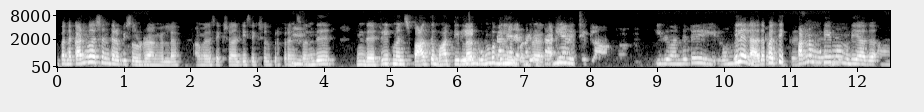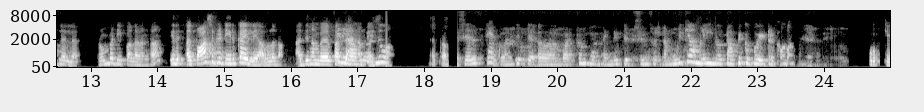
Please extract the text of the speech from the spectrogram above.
இப்ப இந்த கன்வர்ஷன் தெரப்பி சொல்றாங்கல்ல அவங்க செக்ஷுவாலிட்டி செக்ஷுவல் ப்ரிஃபரன்ஸ். வந்து இந்த ட்ரீட்மெண்ட்ஸ் பார்த்து மாத்திரலாம்னு ரொம்ப பிலீவ் பண்றாங்க தனியா வச்சுக்கலாம். இது வந்துட்டு ரொம்ப இல்ல இல்ல அத பத்தி. பண்ண முடியுமா முடியாது. இல்ல இல்ல ரொம்ப டீப்பாலாம் வேண்டாம். இது அது பாசிபிலிட்டி இருக்கா இல்லையா? அவ்வளவுதான். அது நம்ம ஃபர்தர் வந்து பேசலாம் செல்ஃப் கேருக்கு வந்துட்டு ஒர்க் ஃப்ரம் ஹோம் டைம்ல டிப்ஸ்னு சொல்லி நான் முடிக்காமலே இன்னொரு டாபிக் போயிட்டு இருக்கோம் ஓகே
